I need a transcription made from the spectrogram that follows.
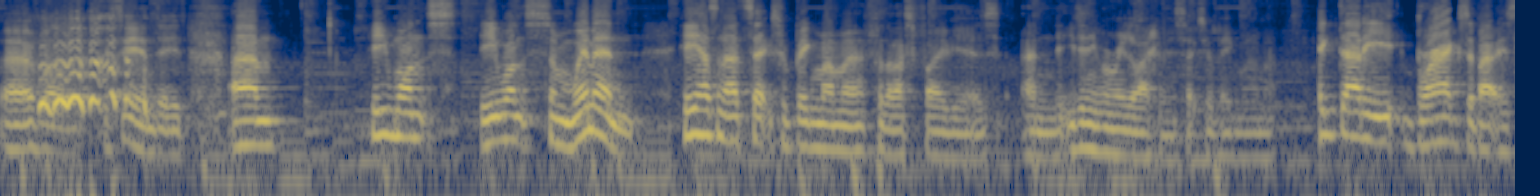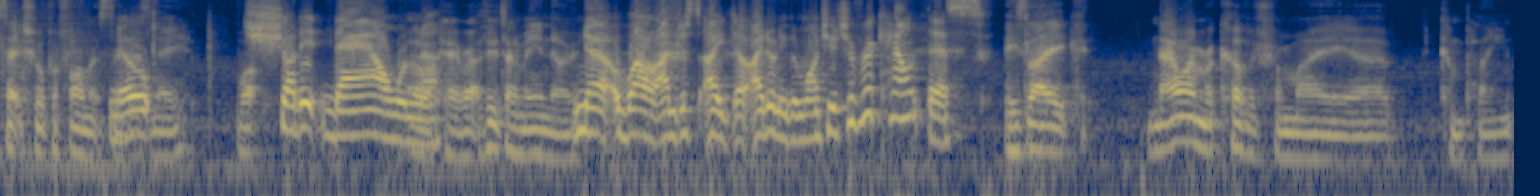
Uh, well, is he indeed? Um, he wants he wants some women. He hasn't had sex with Big Mama for the last five years, and he didn't even really like having sex with Big Mama. Big Daddy brags about his sexual performance, though, Nope. doesn't he? What? Shut it down. Oh, okay, right. I thought you were telling me no. No, well, I'm just. I don't, I don't even want you to recount this. He's like, now I'm recovered from my uh, complaint,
